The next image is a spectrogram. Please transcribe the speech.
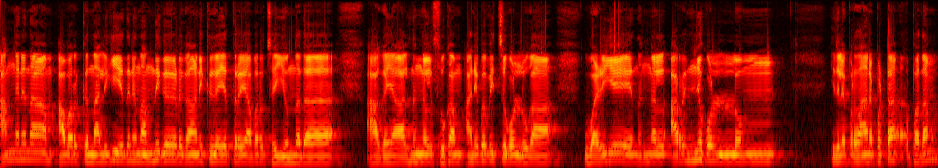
അങ്ങനെ നാം അവർക്ക് നൽകിയതിന് നന്ദി കേട് കാണിക്കുകയത്രേ അവർ ചെയ്യുന്നത്. ആകയാൽ നിങ്ങൾ സുഖം അനുഭവിച്ചു കൊള്ളുക വഴിയെ നിങ്ങൾ അറിഞ്ഞുകൊള്ളും. ഇതിലെ പ്രധാനപ്പെട്ട പദം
